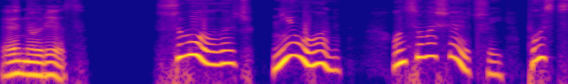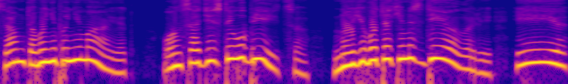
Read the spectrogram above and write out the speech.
Энурез. Сволочь! Не он! Он сумасшедший, пусть сам того не понимает. Он садист и убийца, но его таким сделали, и...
